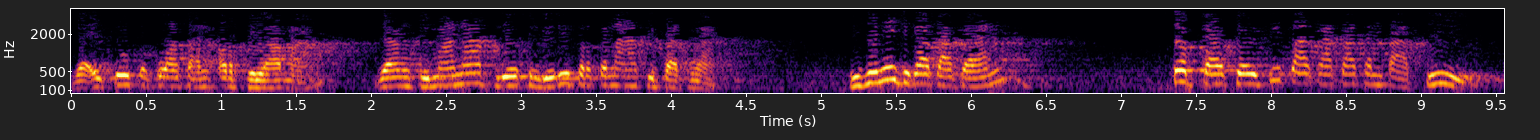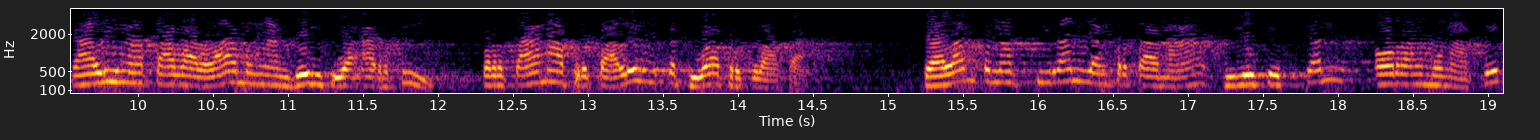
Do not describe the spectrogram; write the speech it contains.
yaitu kekuasaan Orde Lama, yang di mana beliau sendiri terkena akibatnya. Di sini dikatakan sebagai kita katakan tadi, kalimat tawala mengandung dua arti. Pertama berpaling, kedua berkuasa. Dalam penafsiran yang pertama, dilukiskan orang munafik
